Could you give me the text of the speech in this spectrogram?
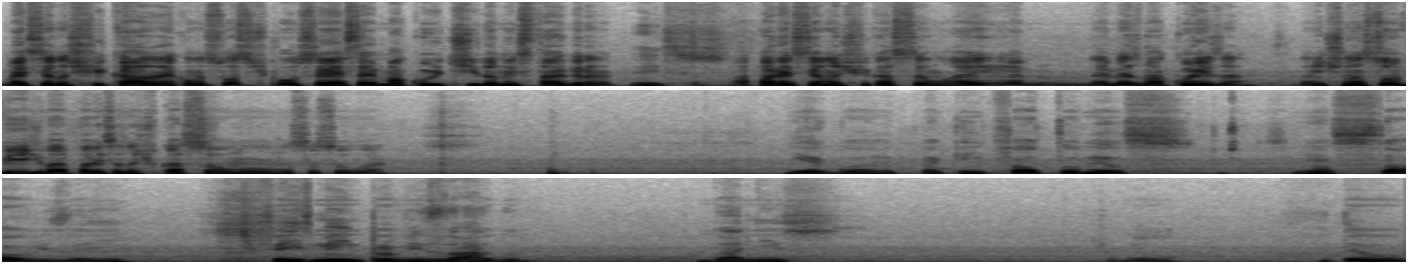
Vai ser notificado, né? Como se fosse, tipo, você recebe uma curtida no Instagram. Isso. Aparecer a notificação. Aí é, é a mesma coisa. A gente lançou o vídeo e vai aparecer a notificação no, no seu celular. E agora? Pra quem faltou meus, meus salves aí. Gente fez meio improvisado. Dá nisso. Deixa eu ver. Então,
